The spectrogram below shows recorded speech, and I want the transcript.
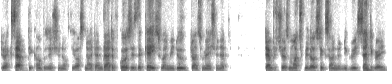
to accept the composition of the austenite. And that, of course, is the case when we do transformation at temperatures much below 600 degrees centigrade.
